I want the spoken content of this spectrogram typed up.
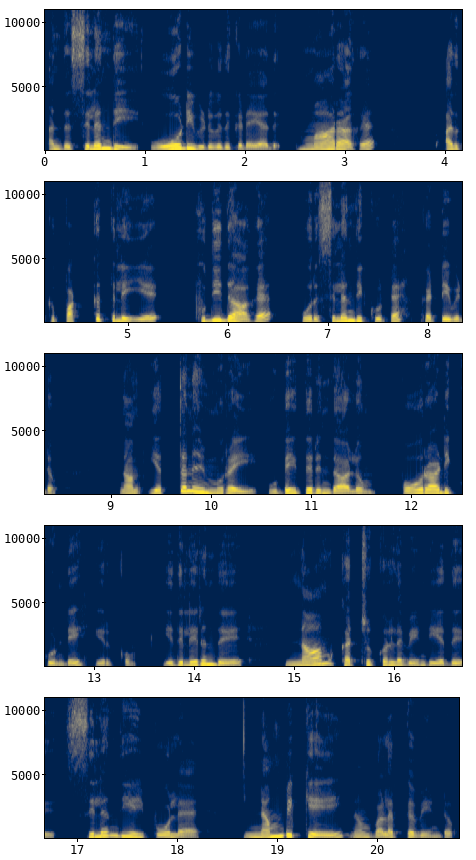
அந்த சிலந்தி ஓடி விடுவது கிடையாது. மாறாக, அதுக்கு பக்கத்திலேயே புதிதாக ஒரு சிலந்தி கூட்ட கட்டிவிடும். நாம் எத்தனை முறை உடைத்திருந்தாலும் போராடி கொண்டே இருக்கும். இதிலிருந்து நாம் கற்றுக்கொள்ள வேண்டியது சிலந்தியைப் போல நம்பிக்கையை நாம் வளர்க்க வேண்டும்.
